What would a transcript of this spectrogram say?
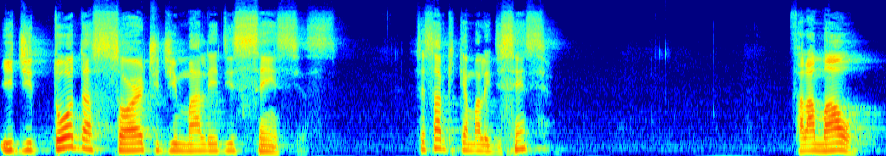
e de toda sorte de maledicências. Você sabe o que é maledicência? Falar mal.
